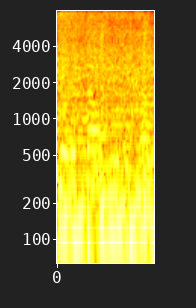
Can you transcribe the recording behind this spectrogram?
put a stop to the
